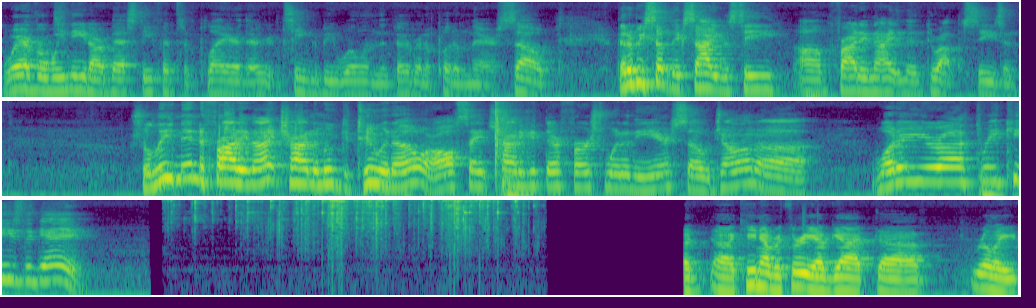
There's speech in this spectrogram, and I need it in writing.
wherever we need our best defensive player, they seem to be willing that they're going to put him there. So that'll be something exciting to see um, Friday night and then throughout the season. So leading into Friday night, trying to move to two and zero, or All Saints trying to get their first win of the year. So John, uh, what are your uh, three keys to the game? Uh, key number three, I've got uh, really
